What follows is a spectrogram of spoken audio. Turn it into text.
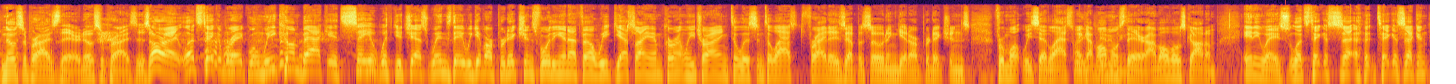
no surprise there. No surprises. All right, let's take a break. When we come back, it's Say It With Your Chest Wednesday. We give our predictions for the NFL week. Yes, I am currently trying to listen to last Friday's episode and get our predictions from what we said last week. I'm almost me? there. I've almost got them. Anyways, let's take a se- take a second,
